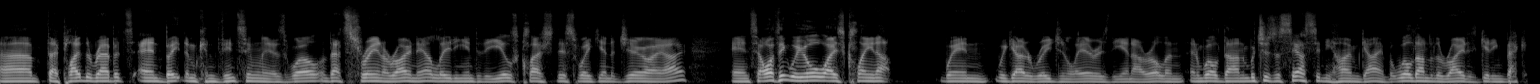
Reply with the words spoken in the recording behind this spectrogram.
Um, they played the Rabbits and beat them convincingly as well. That's three in a row now, leading into the Eels clash this weekend at GIO. And so I think we always clean up when we go to regional areas, the NRL, and, and well done, which is a South Sydney home game, but well done to the Raiders getting back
